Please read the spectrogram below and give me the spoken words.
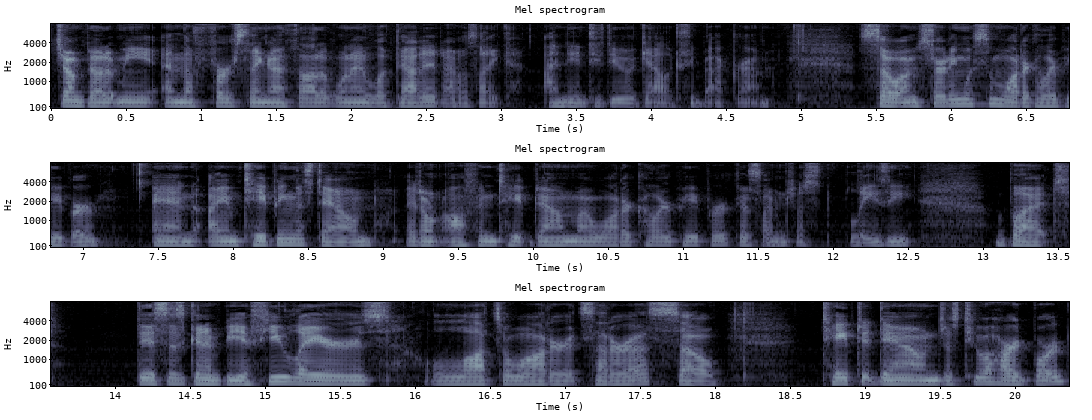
jumped out at me and the first thing I thought of when I looked at it, I was like, I need to do a galaxy background. So I'm starting with some watercolor paper and I am taping this down. I don't often tape down my watercolor paper because I'm just lazy, but this is going to be a few layers, lots of water, etc. So taped it down just to a hardboard.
